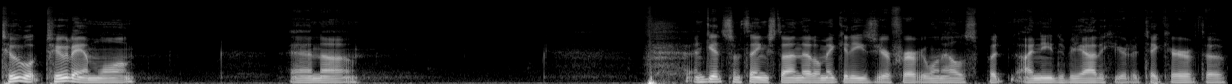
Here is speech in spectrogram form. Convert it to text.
too too damn long, and uh, and get some things done that'll make it easier for everyone else. But I need to be out of here to take care of the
